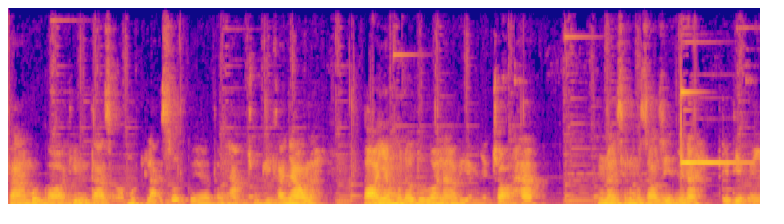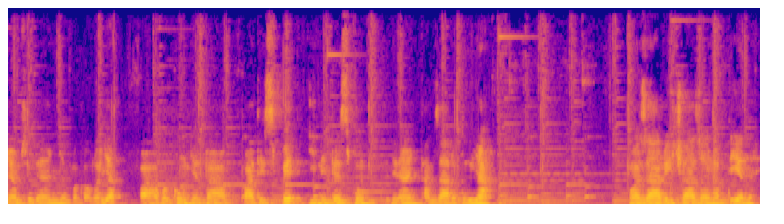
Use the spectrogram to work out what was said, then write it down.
và mỗi gói thì chúng ta sẽ có mức lãi suất của thời hạn chu kỳ khác nhau này. Đó anh em muốn đầu tư gói nào thì em nhấn chọn ha lúc này sẽ là một giao diện như này. Kế tiếp anh em sẽ tiến hành nhập mật khẩu đăng nhập và cuối cùng nhấn vào participate in investment để tiến hành tham gia đầu tư nha. Ngoài ra recharge rồi nạp tiền này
